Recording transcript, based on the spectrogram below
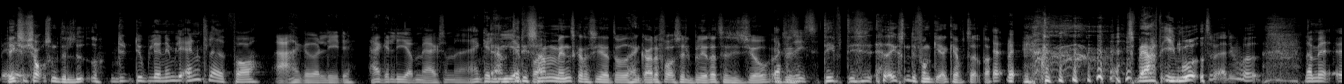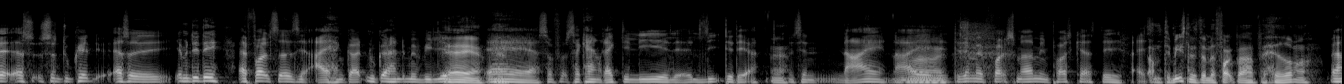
Det er ikke så sjovt, som det lyder. du, du bliver nemlig anklaget for, ah, han kan godt lide det. Han kan lide opmærksomhed. Han kan Jamen, lide det er de at folk- samme mennesker, der siger, at du ved, han gør det for at sælge billetter til sit show. Ja, præcis. det, det, det, er heller ikke sådan, det fungerer, kan jeg fortælle dig. Tvært imod. Tværtimod. Nå, men, øh, altså, så du kan, altså, jamen det er det, at folk sidder og siger, ej, han gør, nu gør han det med vilje. Ja, ja, ja, ja. ja, så, så kan han rigtig lige øh, lide det der. Ja. Men siger, nej, nej, Nej. det der med, at folk smadrer min podcast, det er faktisk... Jamen, det er mest det med, at folk bare hader mig. Ja.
